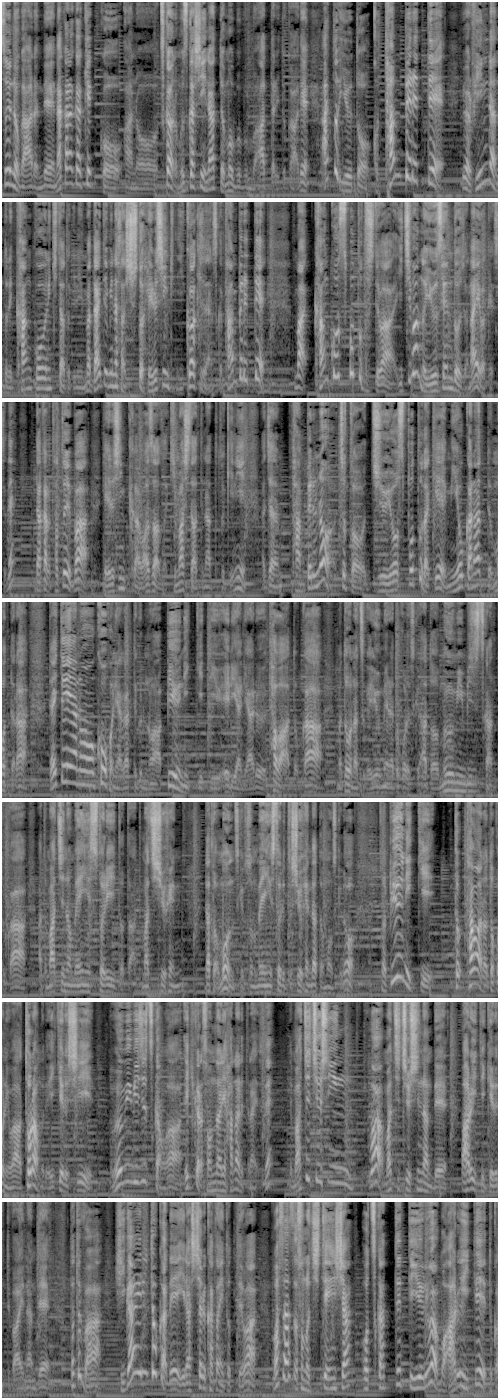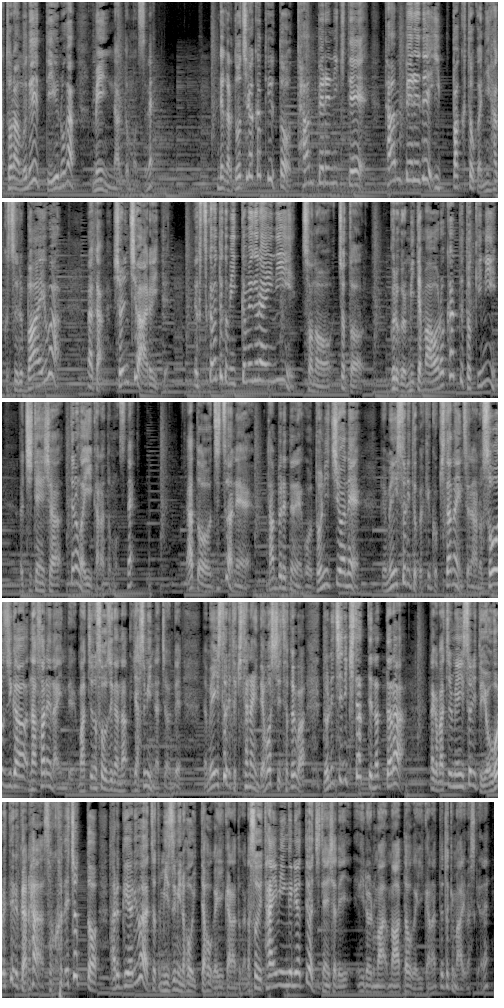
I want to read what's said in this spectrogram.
そういうのがあるんでなかなか結構あの使うの難しいなって思う部分もあったりとか。であと言うとこうタンペレっていわゆるフィンランドに観光に来た時に、まあ、大体皆さん首都ヘルシンキに行くわけじゃないですか。タンペレって、まあ、観光スポットとしては一番の優先度じゃないわけですよね。だから例えばヘルシンキからわざわざ来ましたってなった時にじゃあタンペレのちょっと重要スポットだけ見ようかなって思ったら大体あの候補に上がってくるのはピューニッキっていうエリアにあるタワーとか、まあ、ドーナツが有名なところですけどあとムーミン美術館とかあと街のメインストリートとあと街周辺だと思うんですけどそのメインストリート周辺だと思うんですけどそのピューニッキタワーのとこにはトラムで行けるしムーミン美術館は駅からそんなに離れてないんですね。で街中心は街中心なんで歩いて行けるって場合なんで例えば日帰りとかでいらっしゃる方にとってはわざわざその自転車を使ってっていうよりはもう歩いてとかトラムでっていうのがメインになると思うんですね。だからどちらかというとタンペレに来てタンペレで1泊とか2泊する場合はなんか初日は歩いてで2日目とか3日目ぐらいにそのちょっとぐるぐる見て回ろうかって時に自転車ってのがいいかなと思うんですね。あと実はねタンペレってねこう土日はねメインストリートが結構汚いんですよね。あの掃除がなされないんで街の掃除がな休みになっちゃうんで。メインストリート汚いんでもし例えば土日に来たってなったらなんか街のメインストリート汚れてるからそこでちょっと歩くよりはちょっと湖の方行った方がいいかなとかそういうタイミングによっては自転車でいろいろ回った方がいいかなって時もありますけどね。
